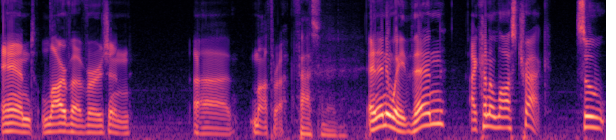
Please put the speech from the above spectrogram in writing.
and larva version uh, Mothra. Fascinating. And anyway, then I kind of lost track. So,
